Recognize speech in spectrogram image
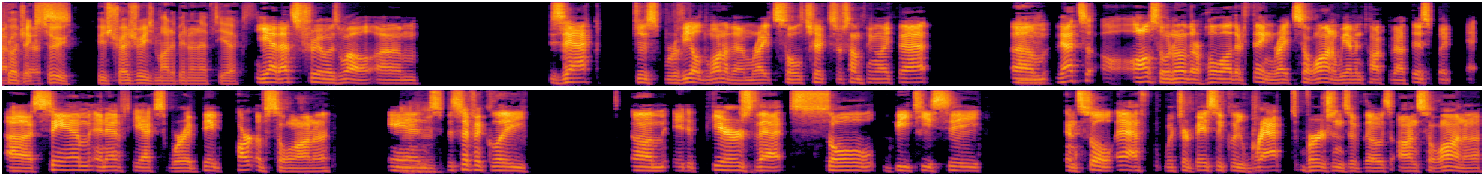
NFT projects too, whose treasuries might have been on FTX. Yeah, that's true as well. Um, Zach just revealed one of them, right? Soul Chicks or something like that. Um, That's also another whole other thing, right? Solana. We haven't talked about this, but uh, Sam and FTX were a big part of Solana, and Mhm. specifically, um, it appears that Sol BTC and Sol ETH, which are basically wrapped versions of those on Solana,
